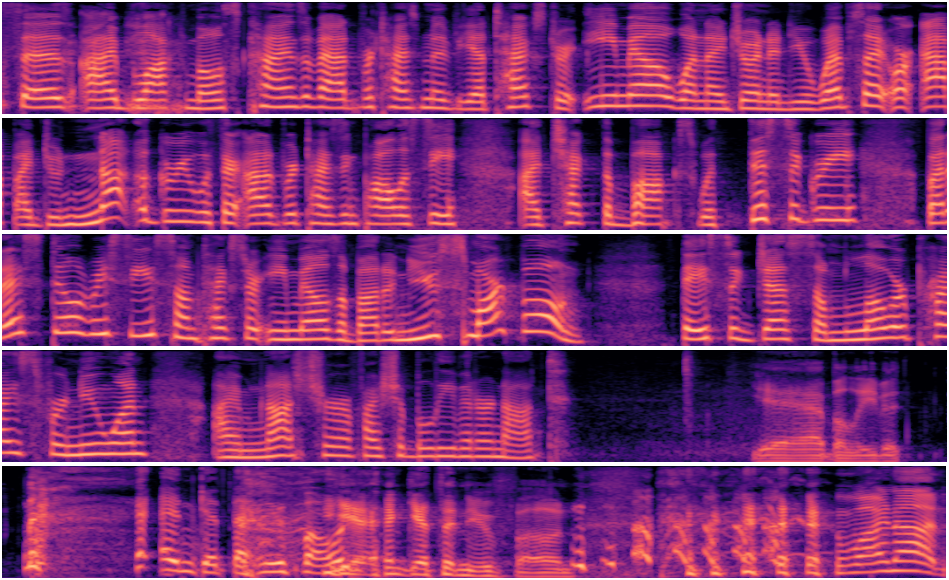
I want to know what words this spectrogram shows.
says, I block most kinds of advertisement via text or email when I join a new website or app. I do not agree with their advertising policy. I check the box with disagree, but I still receive some texts or emails about a new smartphone. They suggest some lower price for new one. I'm not sure if I should believe it or not. Yeah, I believe it. and get that new phone. Yeah, and get the new phone. Why not?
